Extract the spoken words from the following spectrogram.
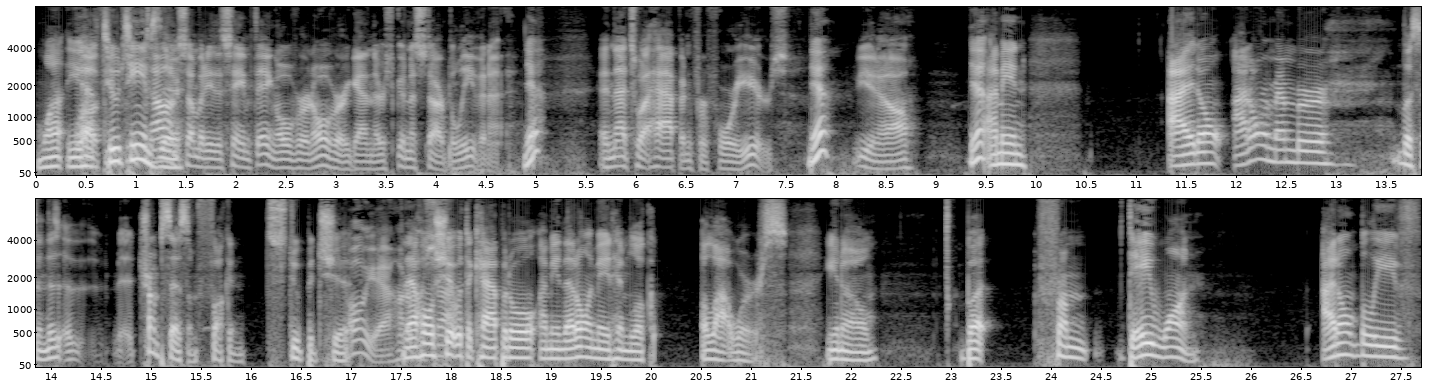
one. You Well, have two you teams telling there. somebody the same thing over and over again, they're going to start believing it. Yeah, And that's what happened for four years. yeah, You know? yeah. I mean, I don't. I don't remember. Listen, this uh, Trump says some fucking stupid shit. Oh, yeah. 100%. that whole shit with the Capitol, I mean, that only made him look a lot worse, you know. But from day one, I don't believe,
